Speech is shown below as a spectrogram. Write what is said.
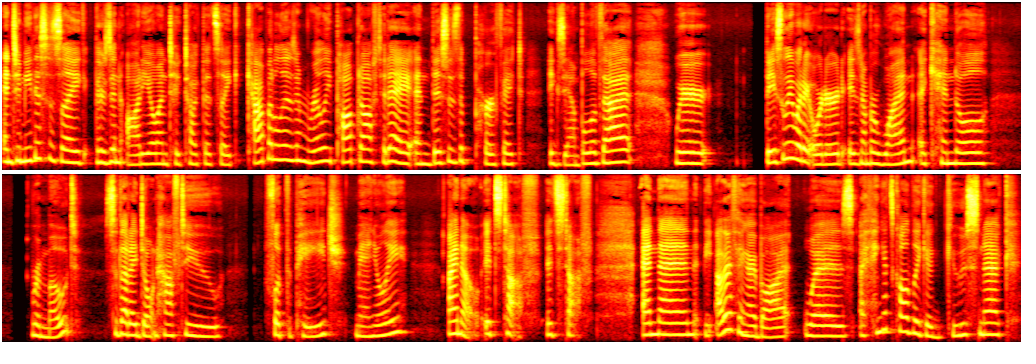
And to me, this is like there's an audio on TikTok that's like capitalism really popped off today, and this is the perfect example of that where basically what I ordered is number one, a Kindle remote so that I don't have to flip the page manually. I know it's tough. It's tough. And then the other thing I bought was I think it's called like a gooseneck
